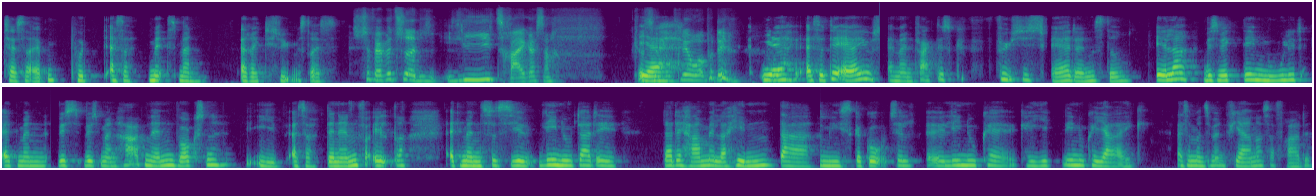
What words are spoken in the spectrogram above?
tage sig af dem, på, altså, mens man er rigtig syg med stress. Så hvad betyder det lige trækker sig? Kan du ja, flere ord på det? Ja, altså det er jo, at man faktisk fysisk er et andet sted. Eller hvis ikke det er muligt, at man, hvis, hvis man har den anden voksne, i, altså den anden forældre, at man så siger, lige nu der er det der er det ham eller hende, der som I skal gå til. Øh, lige, nu kan, kan I, lige nu kan jeg ikke. Altså man simpelthen fjerner sig fra det.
